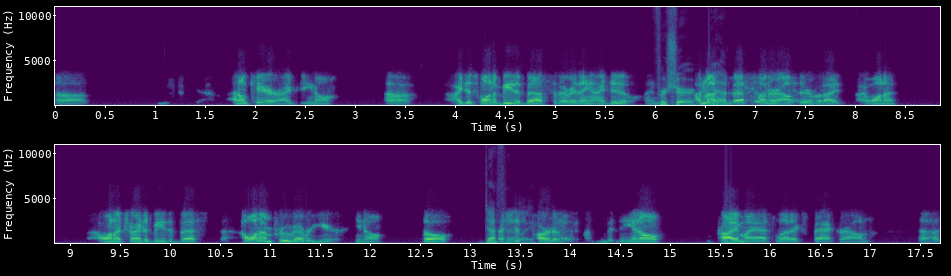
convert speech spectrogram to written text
uh, I don't care. I, you know, uh, I just want to be the best at everything I do. And For sure. I'm not yeah. the best hunter out there, but I, I want to, I want to try to be the best. I want to improve every year. You know, so that's Definitely. just part of, you know, probably my athletics background uh,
